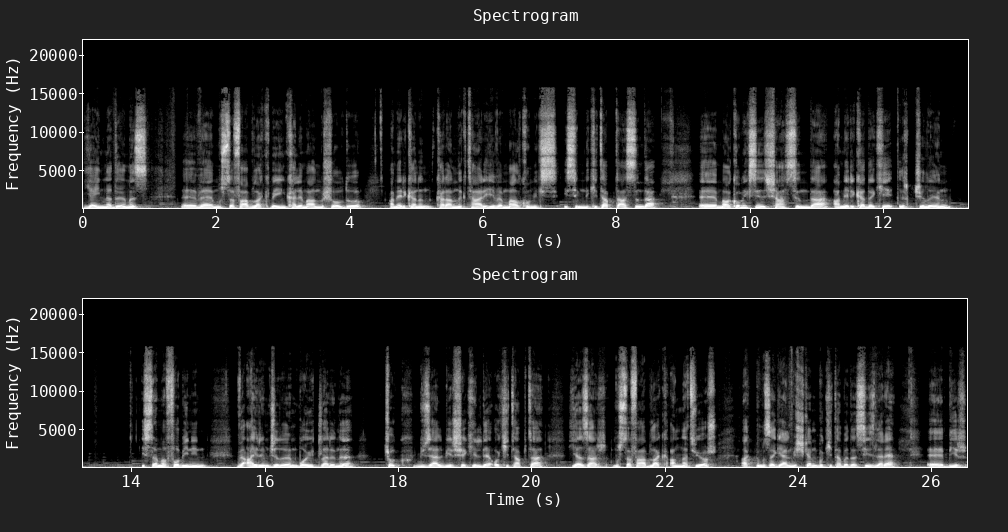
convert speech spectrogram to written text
yayınladığımız ve Mustafa Ablak Bey'in kaleme almış olduğu Amerika'nın Karanlık Tarihi ve Malcolm X isimli kitap da aslında e, Malcolm X'in şahsında Amerika'daki ırkçılığın, İslamofobinin ve ayrımcılığın boyutlarını çok güzel bir şekilde o kitapta yazar Mustafa Ablak anlatıyor. Aklımıza gelmişken bu kitabı da sizlere e, bir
